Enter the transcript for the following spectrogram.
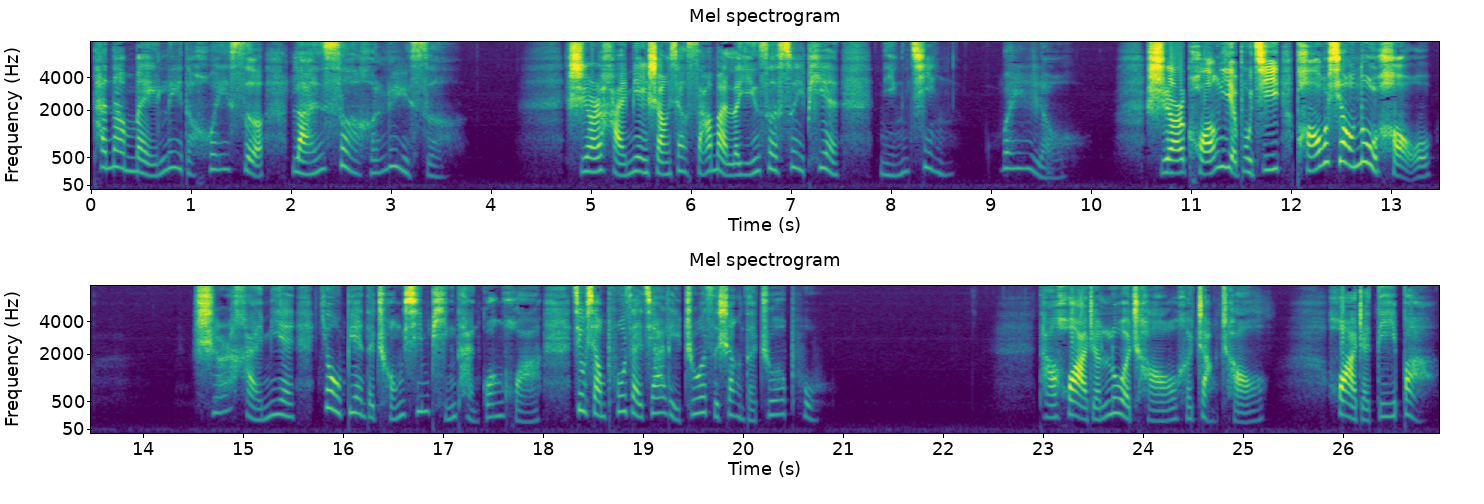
他那美丽的灰色、蓝色和绿色，时而海面上像洒满了银色碎片，宁静温柔；时而狂野不羁，咆哮怒吼。时而海面又变得重新平坦光滑，就像铺在家里桌子上的桌布。他画着落潮和涨潮，画着堤坝，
